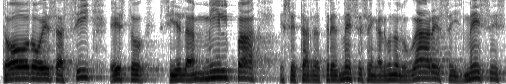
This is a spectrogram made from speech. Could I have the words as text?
Todo es así. Esto, si es la milpa, se tarda tres meses en algunos lugares, seis meses,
